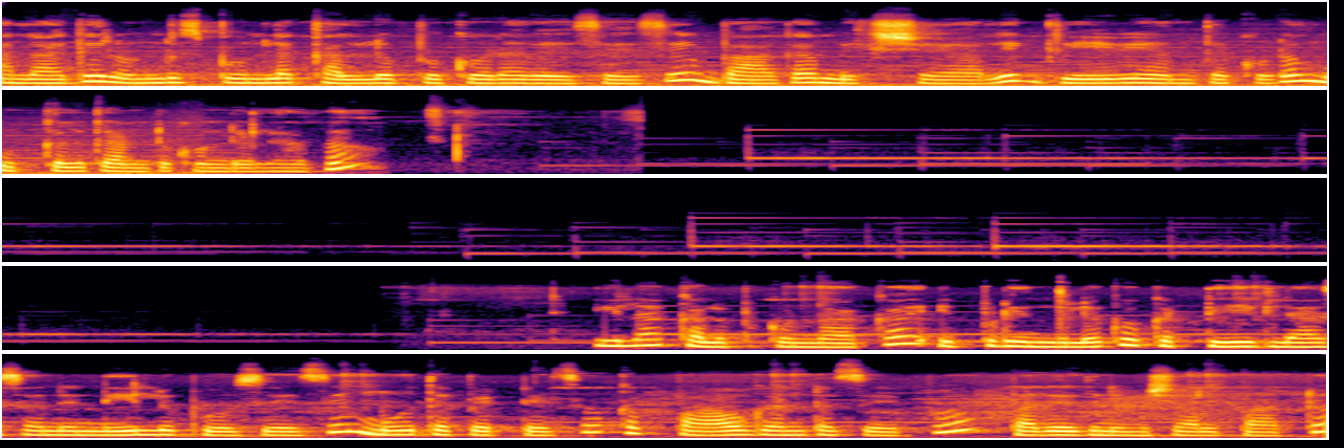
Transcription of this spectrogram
అలాగే రెండు స్పూన్ల కల్లుప్పు కూడా వేసేసి బాగా మిక్స్ చేయాలి. గ్రేవీ అంతా కూడా ముక్కలకి అంటుకుండేలాగా. ఇలా కలుపుకున్నాక ఇప్పుడు ఇందులోకి ఒక టీ గ్లాస్ అనే నీళ్ళు పోసేసి మూత పెట్టేసి ఒక పావు గంట సేపు పదహైదు నిమిషాల పాటు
